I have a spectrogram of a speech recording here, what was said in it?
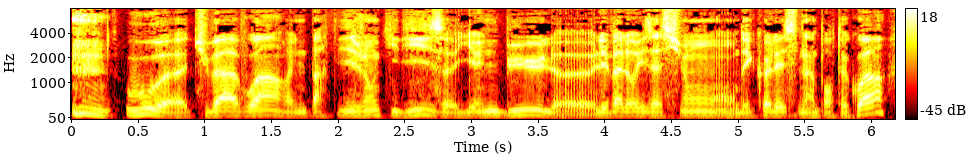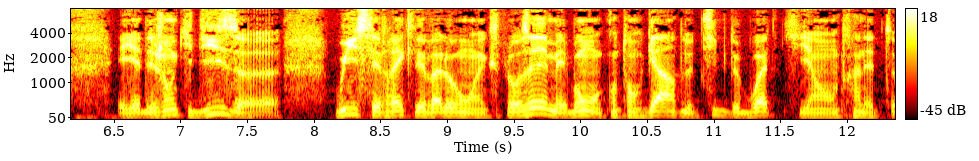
où euh, tu vas avoir une partie des gens qui disent il y a une bulle, euh, les valorisations ont décollé, c'est n'importe quoi, et il y a des gens qui disent euh, oui c'est vrai que les valos ont explosé, mais bon quand on regarde le type de boîte qui est en train d'être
